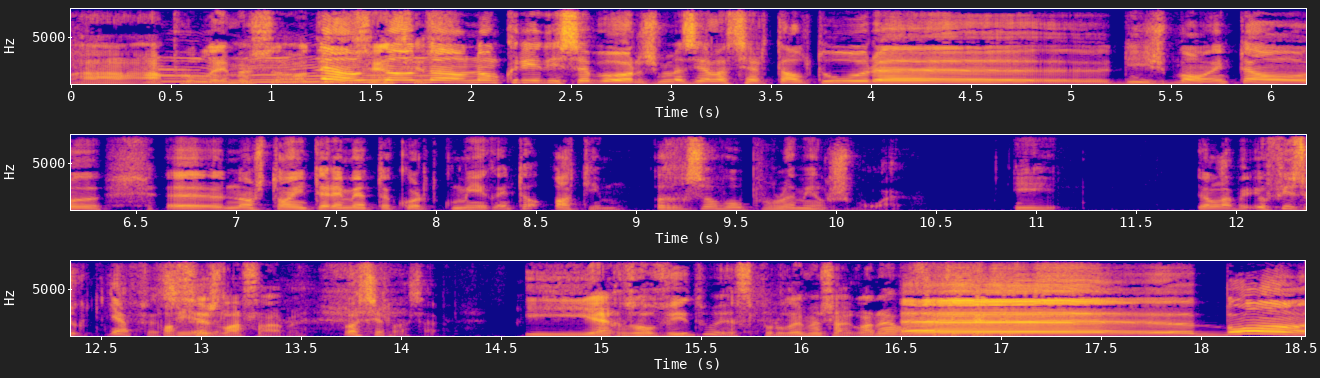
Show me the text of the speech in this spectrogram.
Há, há problemas? Há não, não, não, não cria dissabores, mas ele a certa altura uh, diz: Bom, então uh, não estão inteiramente de acordo comigo, então ótimo, resolva o problema em Lisboa. E eu, lá, eu fiz o que tinha a fazer. Vocês lá sabem. Vocês lá sabem. E é resolvido esse problema já agora? Uh, bom,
